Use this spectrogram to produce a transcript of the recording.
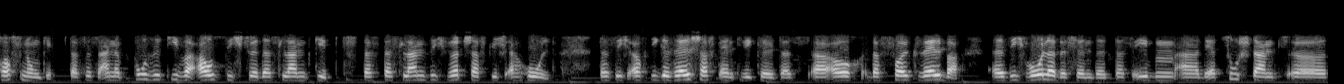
Hoffnung gibt, dass es eine positive Aussicht für das Land gibt, dass das Land sich wirtschaftlich erholt, dass sich auch die Gesellschaft entwickelt, dass äh, auch das Volk selber äh, sich wohler befindet, dass eben äh, der Zustand, äh,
